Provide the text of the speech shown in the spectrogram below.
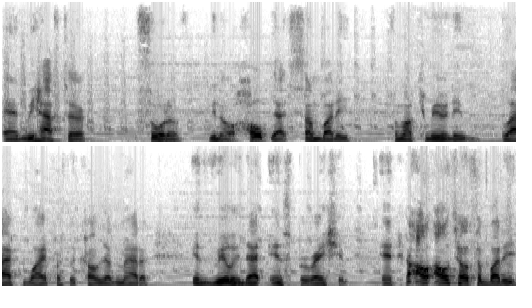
and we have to sort of you know hope that somebody from our community, black, white, person of color, doesn't matter, is really that inspiration. And I'll, I'll tell somebody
